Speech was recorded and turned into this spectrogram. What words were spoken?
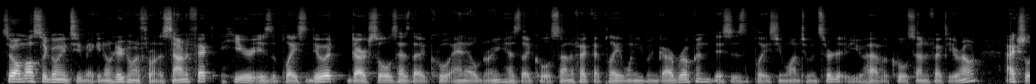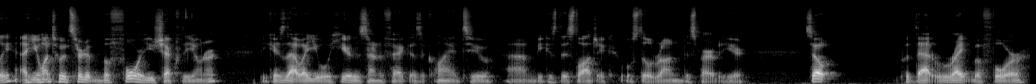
So I'm also going to make a note here. If you want to throw in a sound effect, here is the place to do it. Dark Souls has that cool, and Elden Ring has that cool sound effect that play when you've been guard broken. This is the place you want to insert it if you have a cool sound effect of your own. Actually, uh, you want to insert it before you check for the owner, because that way you will hear the sound effect as a client too, um, because this logic will still run this part of it here. So put that right before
